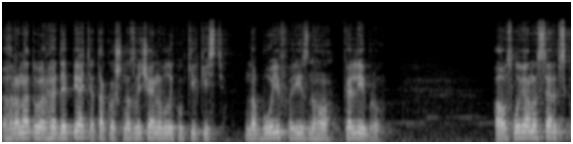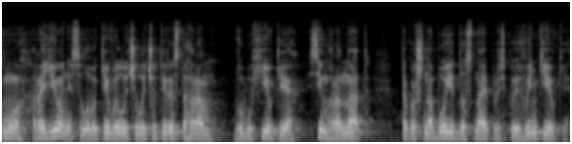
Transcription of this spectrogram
гранату РГД-5, а також надзвичайно велику кількість набоїв різного калібру. А у Слов'яно-Сербському районі силовики вилучили 400 грам вибухівки, 7 гранат, також набої до снайперської гвинтівки.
